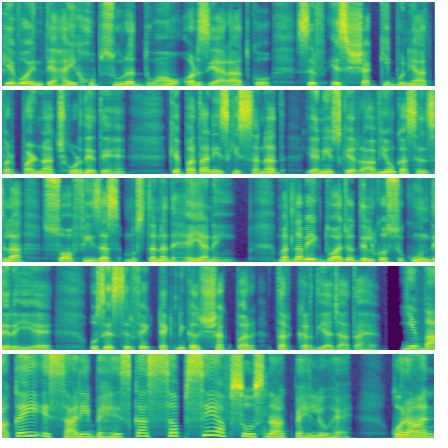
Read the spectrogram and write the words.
کہ وہ انتہائی خوبصورت دعاؤں اور زیارات کو صرف اس شک کی بنیاد پر پڑھنا چھوڑ دیتے ہیں کہ پتہ نہیں اس کی سند یعنی اس کے راویوں کا سلسلہ سو فیصد مستند ہے یا نہیں۔ مطلب ایک دعا جو دل کو سکون دے رہی ہے اسے صرف ایک ٹیکنیکل شک پر ترک کر دیا جاتا ہے۔ یہ واقعی اس ساری بحث کا سب سے افسوسناک پہلو ہے۔ قرآن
